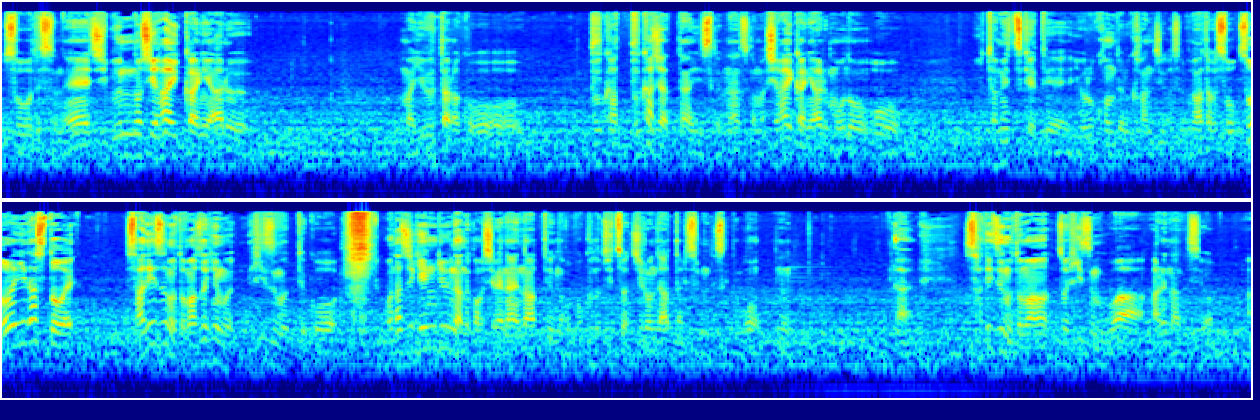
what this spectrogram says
うそうですね。自分の支配下にあるまあ言うたらこう部下部下じゃないですけどなんですか、まあ、支配下にあるものを痛めつけて喜んでる感じがする、あ、だからそそれ言い出すとサディズムとマゾヒムヒズムってこう同じ源流なのかもしれないなっていうのが僕の実は持論であったりするんですけども、うん。はい、サディズムとマゾヒズムはあれなんですよ。あ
